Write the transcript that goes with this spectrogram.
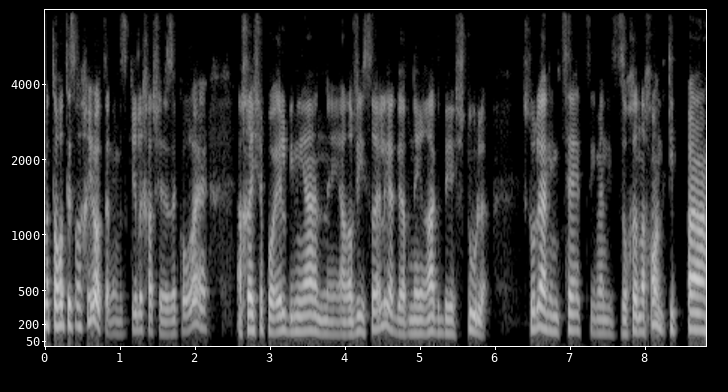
מטרות אזרחיות, אני מזכיר לך שזה קורה אחרי שפועל בניין אה, ערבי ישראלי אגב נהרג בשתולה, שתולה נמצאת, אם אני זוכר נכון, טיפה,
